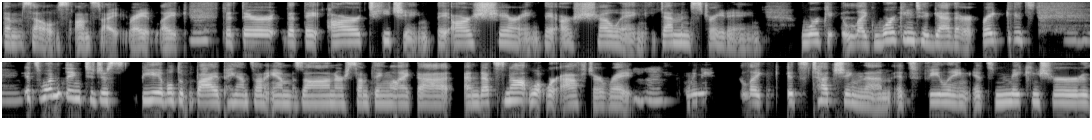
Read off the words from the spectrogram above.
themselves on site right like mm-hmm. that they're that they are teaching they are sharing they are showing demonstrating working like working together right it's mm-hmm. it's one thing to just be able to buy pants on amazon or something like that and that's not what we're after right mm-hmm. we need like it's touching them it's feeling it's making sure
